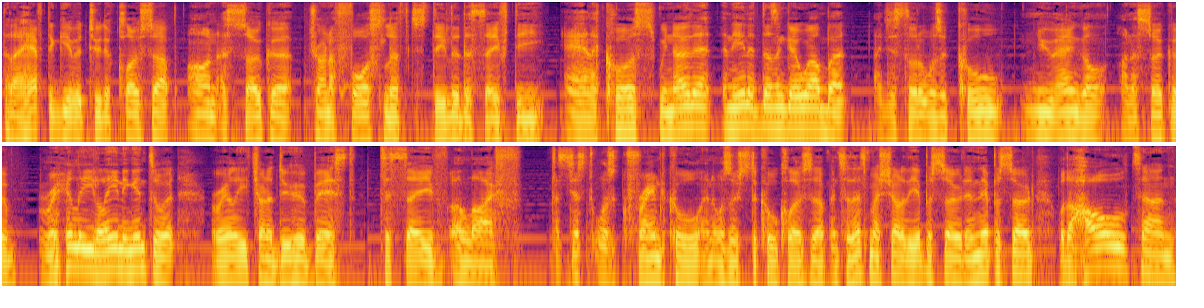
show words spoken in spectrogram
that I have to give it to the close up on Ahsoka trying to force lift Steela to safety. And of course, we know that in the end it doesn't go well, but I just thought it was a cool new angle on Ahsoka really leaning into it, really trying to do her best to save a life. That just was framed cool and it was just a cool close up. And so that's my shot of the episode, an episode with a whole ton.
